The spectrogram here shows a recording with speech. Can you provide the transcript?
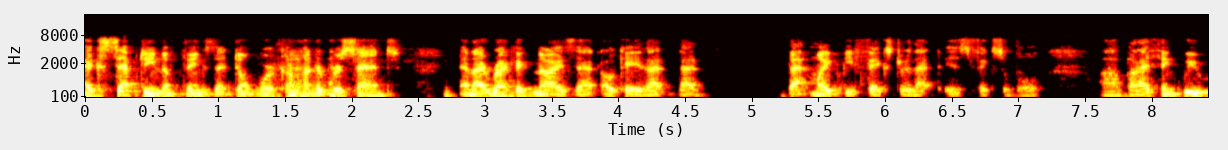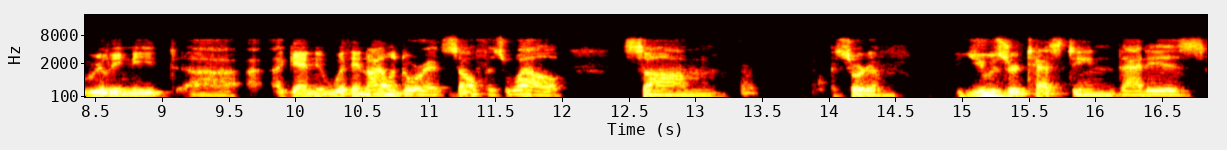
accepting of things that don't work 100%, and I recognize that okay that that that might be fixed or that is fixable. Uh, but I think we really need, uh, again, within Islandora itself as well, some sort of user testing that is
